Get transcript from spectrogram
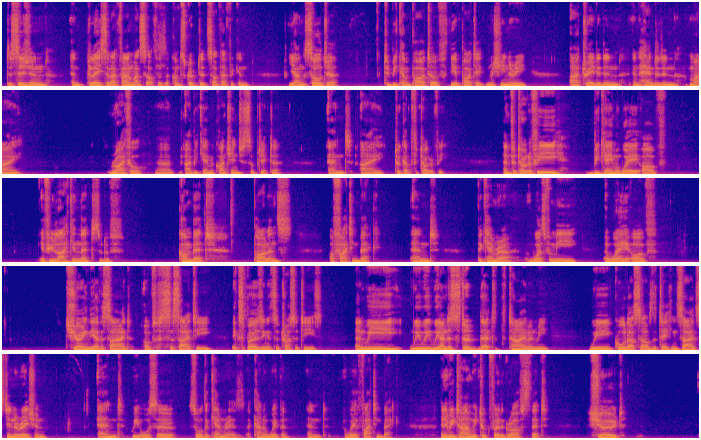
decision and place that I found myself as a conscripted South African young soldier to become part of the apartheid machinery, I traded in and handed in my rifle. Uh, I became a conscientious objector and I took up photography. And photography became a way of if you like, in that sort of combat parlance of fighting back. And the camera was for me a way of showing the other side of society, exposing its atrocities. And we, we, we, we understood that at the time, and we, we called ourselves the Taking Sides generation and we also saw the camera as a kind of weapon and a way of fighting back. And every time we took photographs that showed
